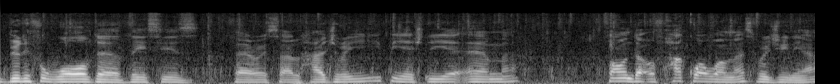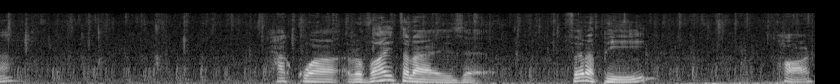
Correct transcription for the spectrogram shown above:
beautiful world. Uh, this is Faris Al Hajri, PhD AM, founder of Hakwa Wellness, Virginia. Hakwa Revitalize Therapy, Heart,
